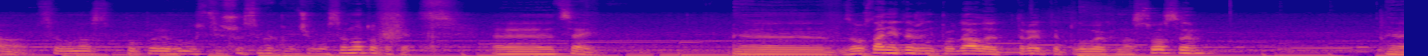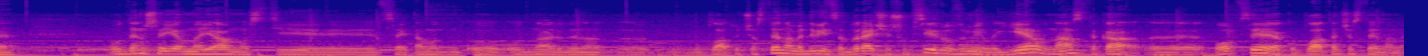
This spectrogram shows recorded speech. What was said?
А, це у нас по перегрузці щось виключилося. Ну то таке. Е, цей. Е, за останній тиждень продали три теплових насоси. Е, один ще є в наявності, цей, там одна людина е, оплату частинами. Дивіться, до речі, щоб всі розуміли, є в нас така е, опція, як оплата частинами.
